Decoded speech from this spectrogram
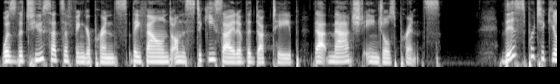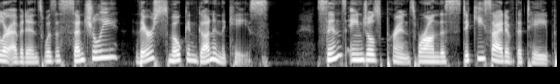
was the two sets of fingerprints they found on the sticky side of the duct tape that matched Angel's prints. This particular evidence was essentially their smoke and gun in the case. Since Angel's prints were on the sticky side of the tape,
